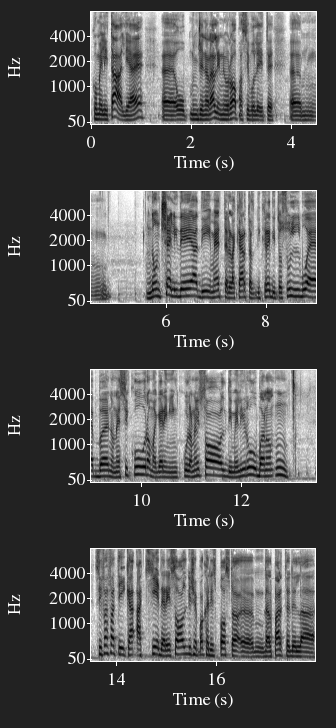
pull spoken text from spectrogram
come l'Italia, eh? Eh, o in generale in Europa, se volete. Um, non c'è l'idea di mettere la carta di credito sul web, non è sicuro, magari mi inculano i soldi, me li rubano. Mm si fa fatica a chiedere i soldi, c'è poca risposta eh, da parte della,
